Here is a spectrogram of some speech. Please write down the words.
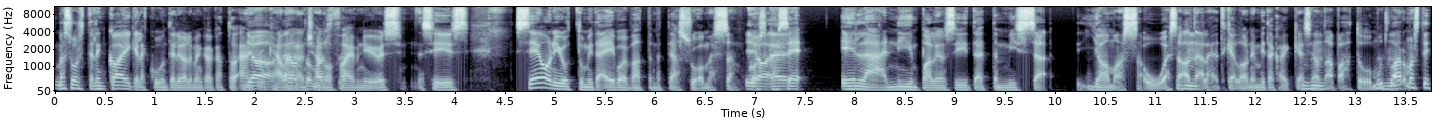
Mä suosittelen kaikille kuuntelijoille, minkä katsoo Andrew Joo, Callahan Channel 5 News. Siis se on juttu, mitä ei voi välttämättä tehdä Suomessa, koska Joo, se elää niin paljon siitä, että missä jamassa USA mm. tällä hetkellä on ja mitä kaikkea mm-hmm. siellä tapahtuu. Mutta mm-hmm. varmasti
